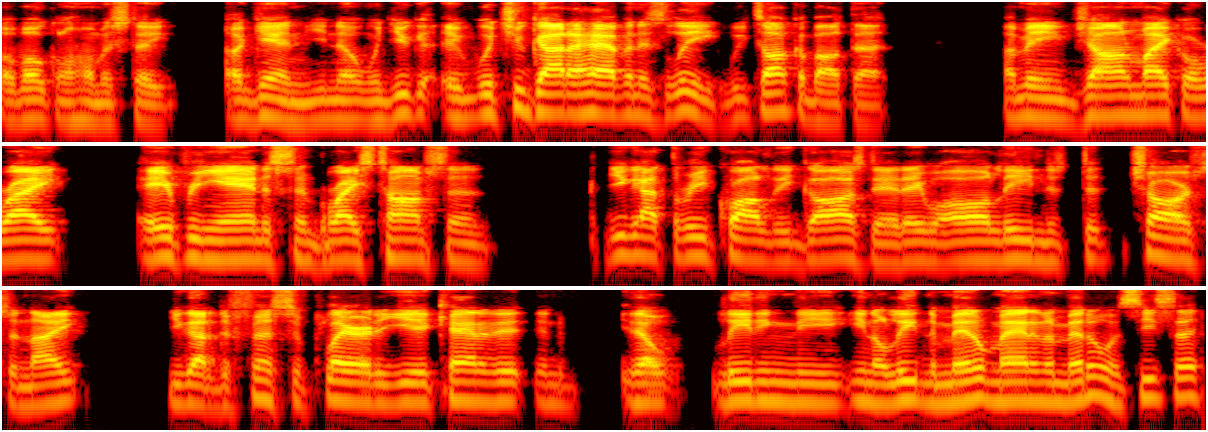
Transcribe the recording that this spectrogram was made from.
of Oklahoma State again, you know, when you what you got to have in this league, we talk about that. I mean, John Michael Wright, Avery Anderson, Bryce Thompson. You got three quality guards there. They were all leading the charge tonight. You got a defensive player of the year candidate, and you know, leading the you know leading the middle man in the middle. And said,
